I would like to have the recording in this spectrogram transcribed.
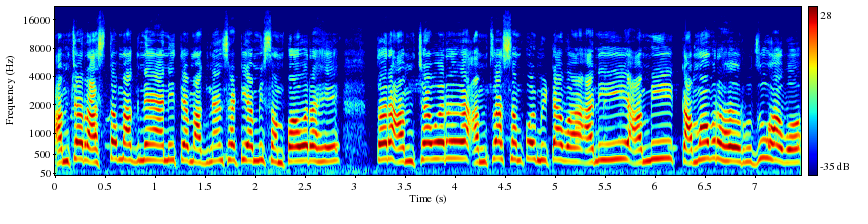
आमच्या रास्त मागण्या आहे आणि त्या मागण्यांसाठी आम्ही संपावर आहे. तर आमच्यावर आमचा संप मिटावा आणि आम्ही कामावर ह- रुजू व्हावं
